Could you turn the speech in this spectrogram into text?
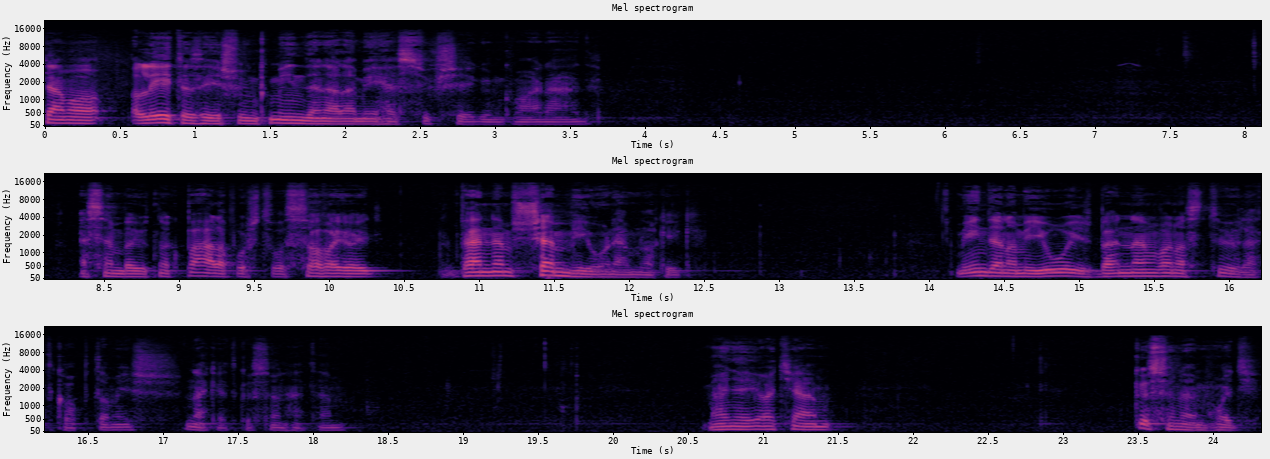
Atyám, a, létezésünk minden eleméhez szükségünk van rád. Eszembe jutnak Pálapostól szavai, hogy bennem semmi jó nem lakik. Minden, ami jó és bennem van, azt tőled kaptam, és neked köszönhetem. Mennyei atyám, köszönöm, hogy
